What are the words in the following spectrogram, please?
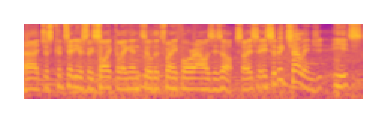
uh, just continuously cycling until the 24 hours is up. So it's, it's a big challenge. It's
